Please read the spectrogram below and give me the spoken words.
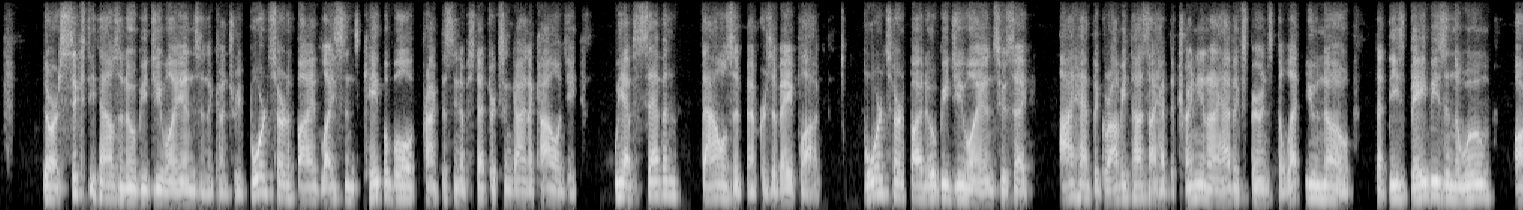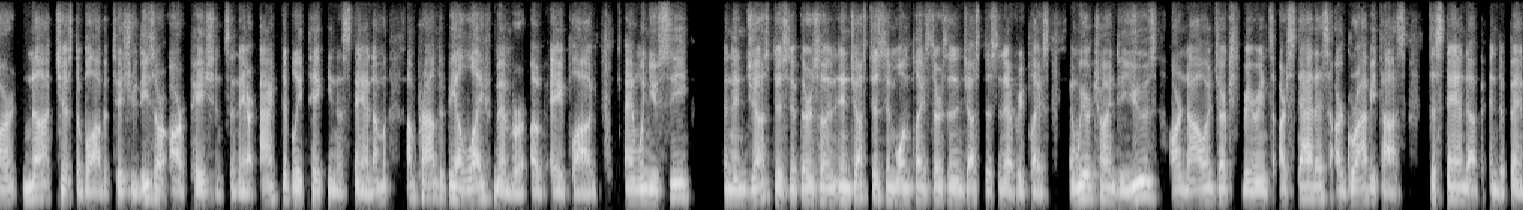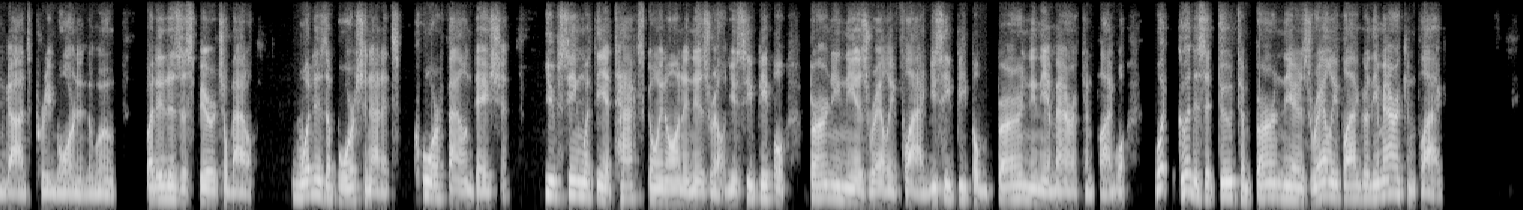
There are 60,000 OBGYNs in the country, board certified, licensed, capable of practicing obstetrics and gynecology. We have 7,000 members of APLOG, board certified OBGYNs who say, I have the gravitas, I have the training, and I have experience to let you know that these babies in the womb are not just a blob of tissue. These are our patients, and they are actively taking a stand. I'm I'm proud to be a life member of APLOG, and when you see an injustice. If there's an injustice in one place, there's an injustice in every place. And we are trying to use our knowledge, our experience, our status, our gravitas to stand up and defend God's preborn in the womb. But it is a spiritual battle. What is abortion at its core foundation? You've seen with the attacks going on in Israel. You see people burning the Israeli flag. You see people burning the American flag. Well, what good does it do to burn the Israeli flag or the American flag?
